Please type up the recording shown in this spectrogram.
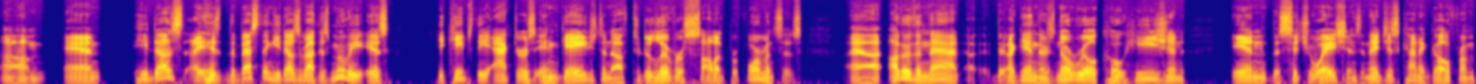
Um, and he does uh, his the best thing he does about this movie is he keeps the actors engaged enough to deliver solid performances. Uh, other than that, uh, again, there's no real cohesion in the situations, and they just kind of go from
